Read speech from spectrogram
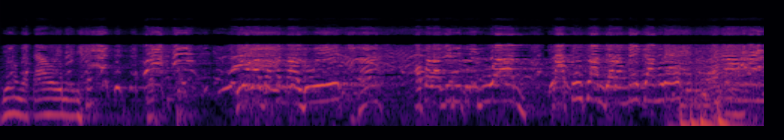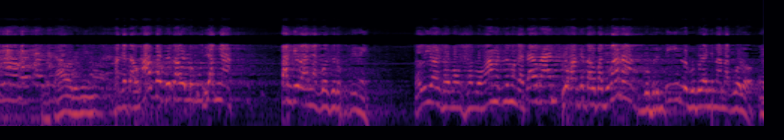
dia nggak tahu ini. Dia kagak kenal duit, hah? Apalagi duit ribuan, ratusan jarang megang lu. Nggak tahu ini. Kagak tahu apa gua tahu lu bujangnya. Panggil anak gua suruh ke sini. Lalu jangan sombong-sombong amat lu mah nggak tahu kan? Lu kagak tahu bagaimana? Gua berhentiin lu, gua bilangin anak gua lo. Eh,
